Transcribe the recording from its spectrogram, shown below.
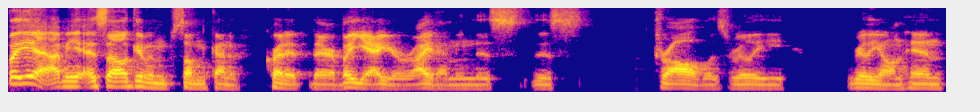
but yeah, I mean, so I'll give him some kind of credit there. But yeah, you're right. I mean, this this draw was really really on him.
